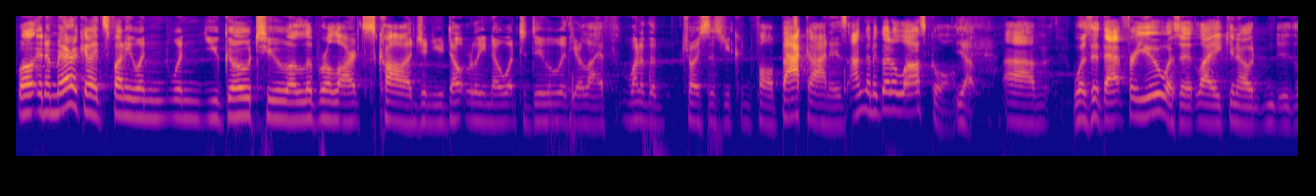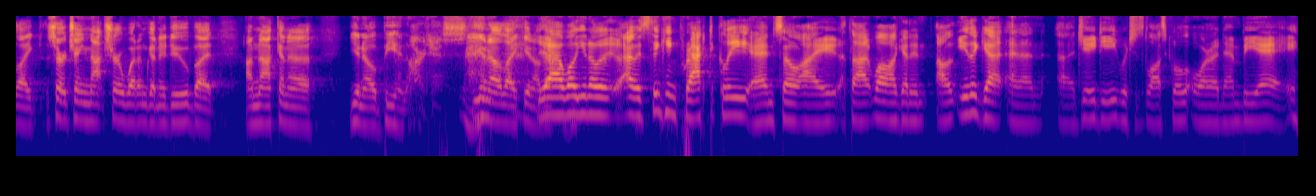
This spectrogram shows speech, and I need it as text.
Well, in America, it's funny when, when you go to a liberal arts college and you don't really know what to do with your life. One of the choices you can fall back on is I'm going to go to law school. Yep. Um, Was it that for you? Was it like you know, like searching, not sure what I'm going to do, but I'm not going to, you know, be an artist. You know, like you know. yeah, that- well, you know, I was thinking practically, and so I thought, well, I'll get an, I'll either get an uh, JD, which is law school, or an MBA.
